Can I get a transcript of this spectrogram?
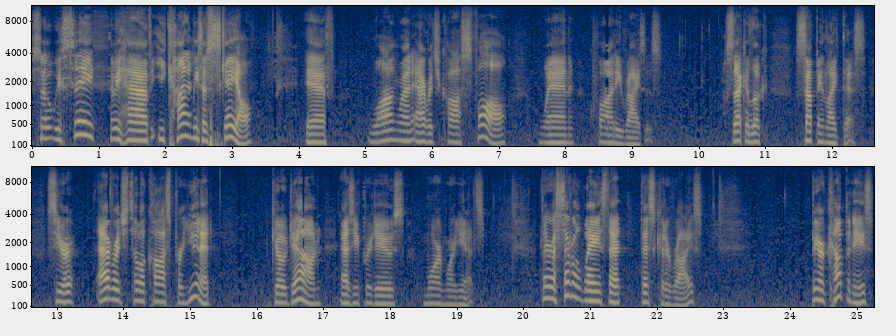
So we say that we have economies of scale if long run average costs fall when quantity rises. So that could look something like this. So your average total cost per unit go down as you produce more and more units. There are several ways that this could arise. Bigger companies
